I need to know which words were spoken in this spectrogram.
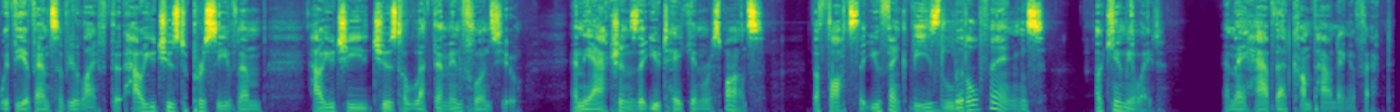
with the events of your life, that how you choose to perceive them, how you choose to let them influence you, and the actions that you take in response, the thoughts that you think. These little things accumulate and they have that compounding effect.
